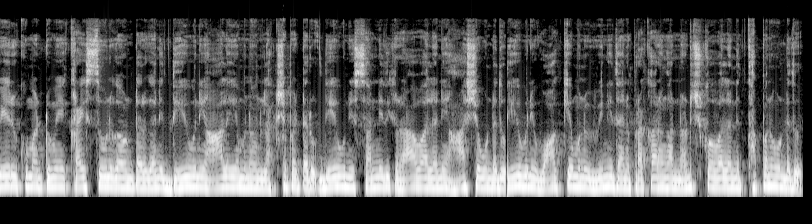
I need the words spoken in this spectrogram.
పేరుకు మట్టుమే క్రైస్తవులుగా ఉంటారు కానీ దేవుని ఆలయమును లక్ష్య పెట్టరు దేవుని సన్నిధికి రావాలని ఆశ ఉండదు. దేవుని వాక్యమును విని దాని ప్రకారంగా నడుచుకోవాలని తపన ఉండదు.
